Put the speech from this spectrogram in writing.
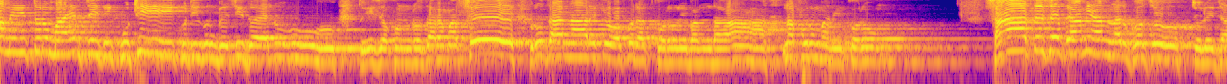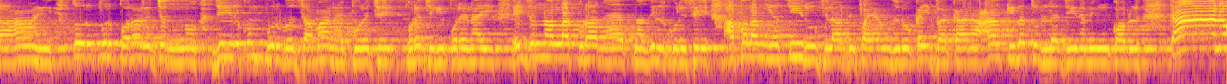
আমি তোর মায়ের চাইতে কুটি কুটি গুণ বেশি দয়ালু। তুই যখন রোজার মাসে রোজা না রেখে অপরাধ করো রে বান্দা না ফুরমানি করো। সাথে সাথে আমি আল্লাহর গজব চলে যাই। তোর উপর পড়ার জন্য যে এরকম পূর্ব জামানায় পড়েছে পড়েছে কি পড়ে নাই? এই জন্য আল্লাহ কোরআন আয়াত নাজিল করেছে, আফালাম ইয়াসিরু ফিল আরদি ফায়ানজুরু কাইফা কানা আকিবাতুল লাযিনা মিন ক্বাবল। কানু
